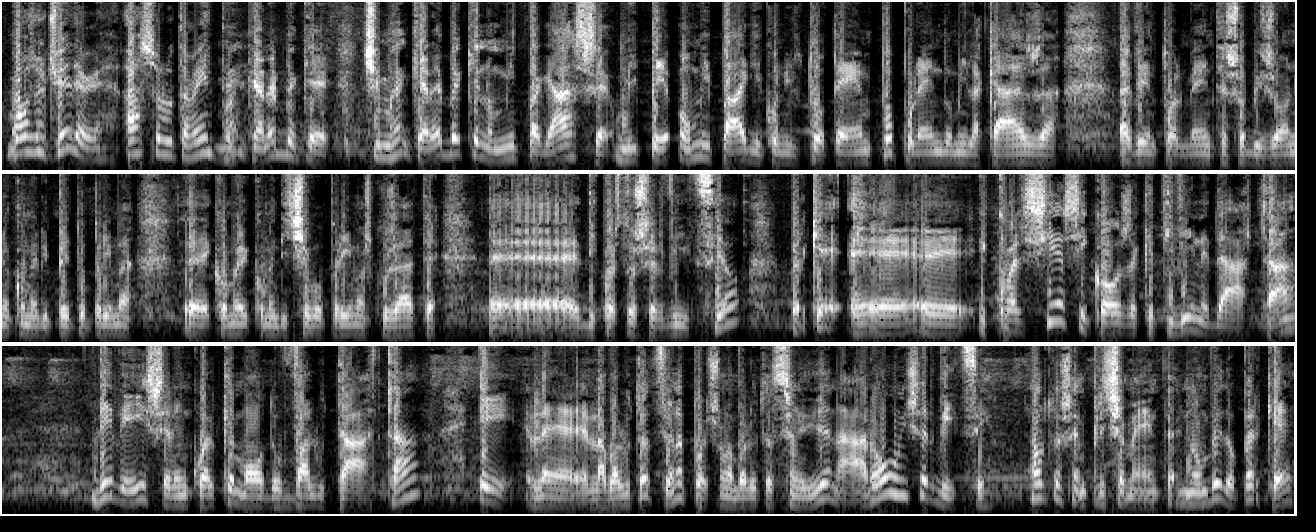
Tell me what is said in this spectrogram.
può succedere, assolutamente. Ci mancherebbe, che, ci mancherebbe che non mi pagasse mi, o mi paghi con il tuo tempo, pulendomi la casa eventualmente se ho bisogno, come ripeto prima, eh, come, come, dicevo prima, scusate, eh, di questo servizio, perché eh, eh qualsiasi cosa che ti viene data deve essere in qualche modo valutata e le, la valutazione può essere una valutazione di denaro o in servizi, molto semplicemente. Non vedo perché,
